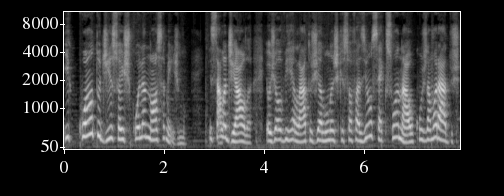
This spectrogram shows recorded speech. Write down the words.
e quanto disso é escolha nossa mesmo. Em sala de aula, eu já ouvi relatos de alunas que só faziam sexo anal com os namorados,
